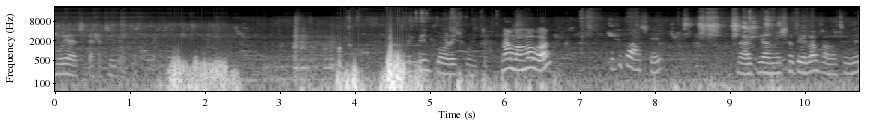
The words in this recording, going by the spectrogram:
ভরে আছে দেখাচ্ছি এই দেখো। অনেকদিন পরে সময়টা না মাম্মা বল। পুটু তো আসে না, আজকে আমি ওর সাথে এলাম কারণ হচ্ছে যে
